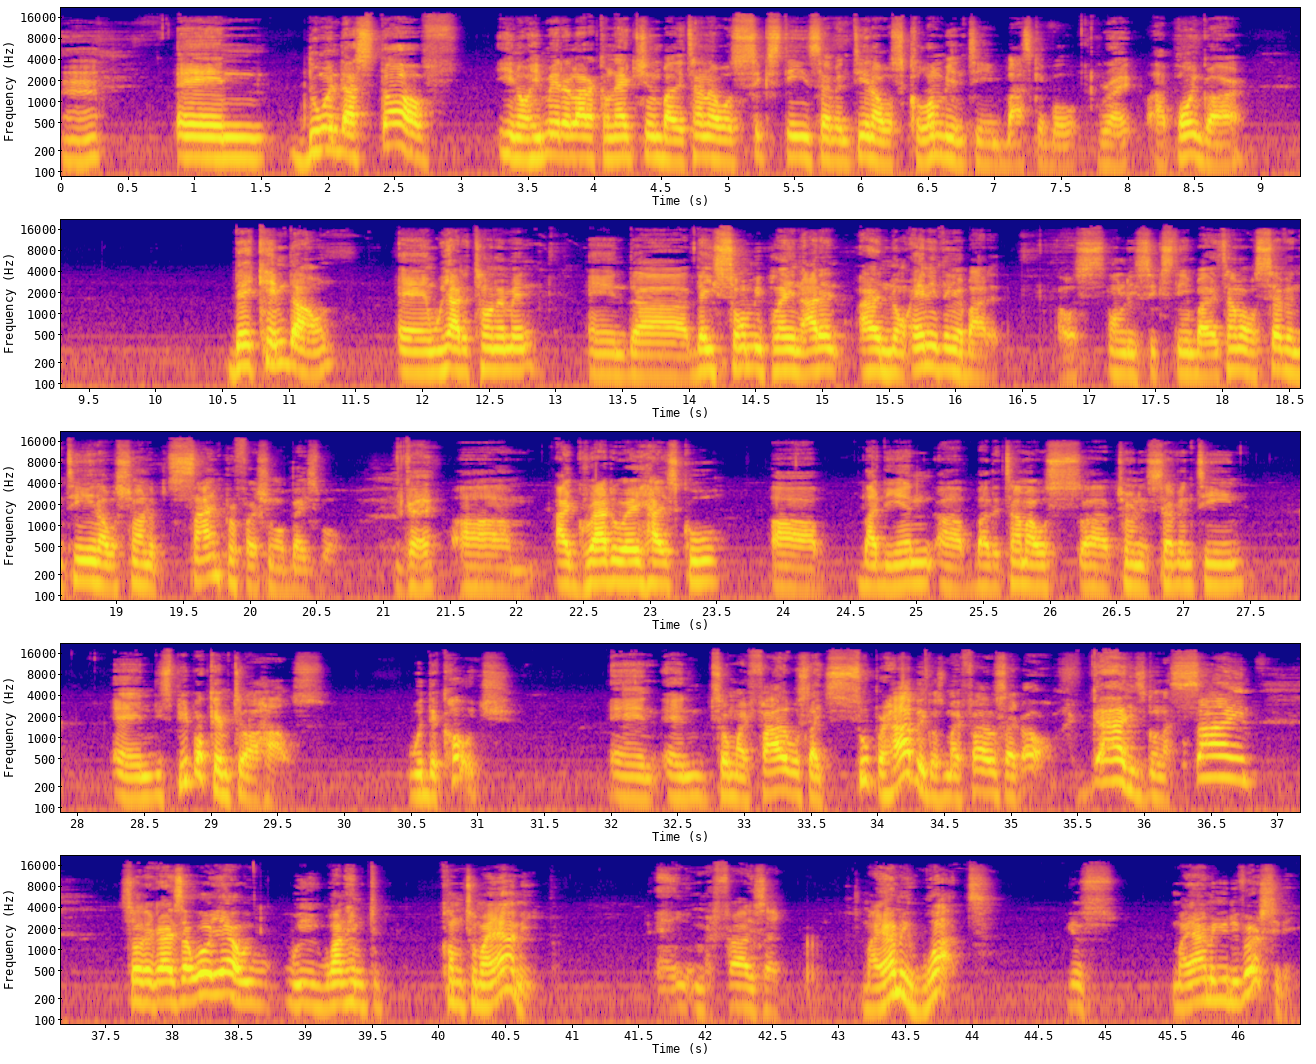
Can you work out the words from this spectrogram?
and doing that stuff. you know, he made a lot of connections. By the time I was 16, 17, I was Colombian team basketball, Right. uh, point guard. They came down, and we had a tournament, and uh, they saw me playing. I didn't, I didn't know anything about it. I was only 16. By the time I was 17, I was trying to sign professional baseball. Okay. Um, I graduated high school uh, by the end. Uh, by the time I was uh, turning 17, and these people came to our house with the coach, and and so my father was like super happy because my father was like, "Oh my God, he's gonna sign." So the guy said, "Well, yeah, we, we want him to come to Miami," and my father's like, "Miami what?" He goes, "Miami University."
